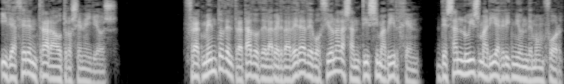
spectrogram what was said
y de hacer entrar a otros en ellos. Fragmento del Tratado de la verdadera devoción a la Santísima Virgen, de San Luis María Grignion de Montfort.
